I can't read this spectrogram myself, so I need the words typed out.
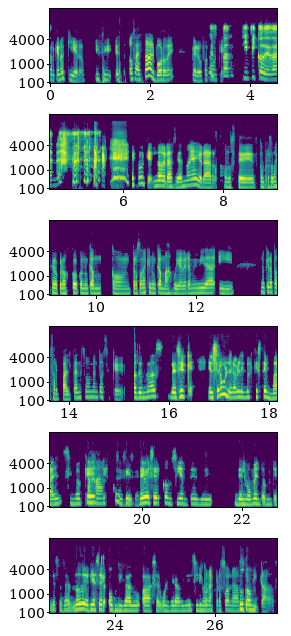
porque no quiero. Y sí, o sea, estaba al borde, pero fue como es que... tan típico de Dana. es como que, no, gracias, no voy a llorar con ustedes, con personas que no conozco, con, nunca, con personas que nunca más voy a ver en mi vida y no quiero pasar palta en este momento, así que... Además, decir que el ser vulnerable no es que esté mal, sino que es como que debe ser consciente de, del momento, ¿me entiendes? O sea, no debería ser obligado a ser vulnerable, sino... Y con las personas indicadas.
